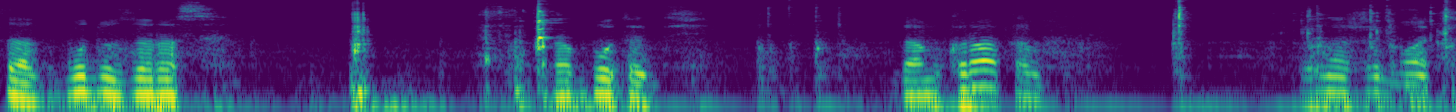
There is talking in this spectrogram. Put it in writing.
Так, буду зараз работать домкратом и нажимать.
